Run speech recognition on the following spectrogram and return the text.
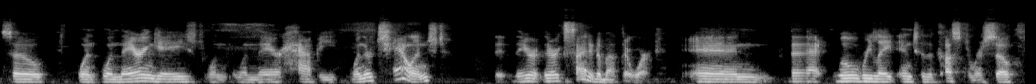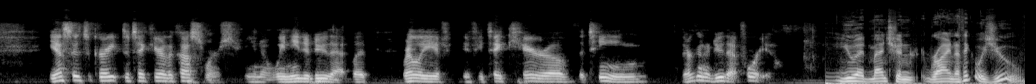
So when when they're engaged, when when they're happy, when they're challenged, they're they're excited about their work, and that will relate into the customer. So yes, it's great to take care of the customers. You know, we need to do that, but really, if if you take care of the team, they're going to do that for you. You had mentioned Ryan. I think it was you,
